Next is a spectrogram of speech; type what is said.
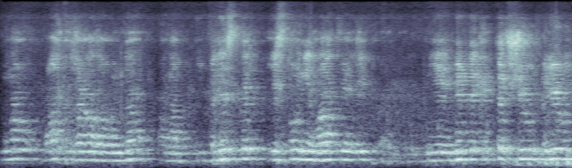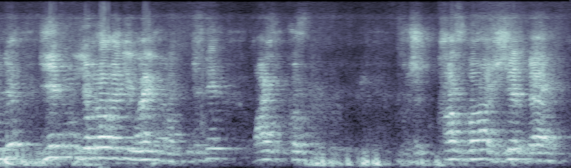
Мынау балтық жағалауында ана білесіздер эстония латвия дейді не мемлекеттер үшеуінің біреуінде екі мың евроға дейін ай барады бізде байлық көп. Қазба жер бәрі.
